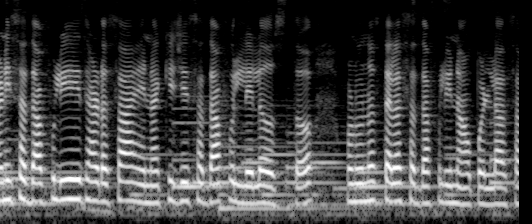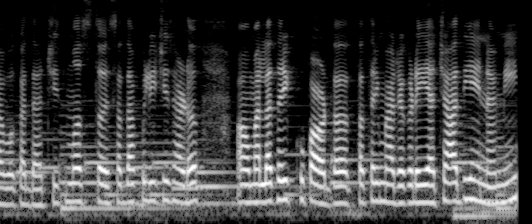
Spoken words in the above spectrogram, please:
आणि सदाफुली हे झाड असं आहे ना की जे सदा फुललेलं असतं. म्हणूनच त्याला सदाफुली नाव पडलं असावं कदाचित. मस्त आहे. सदाफुलीची झाडं मला तरी खूप आवडतात. आता तरी माझ्याकडे याच्या आधी आहे ना मी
